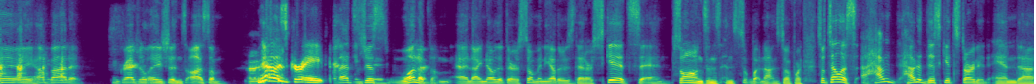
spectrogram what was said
Yay! How about it? Congratulations! Awesome. That was great. Well, that's Thank just one of them, and I know that there are so many others that are skits and songs and and so whatnot and so forth. So tell us, uh, how did how did this get started? And uh,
